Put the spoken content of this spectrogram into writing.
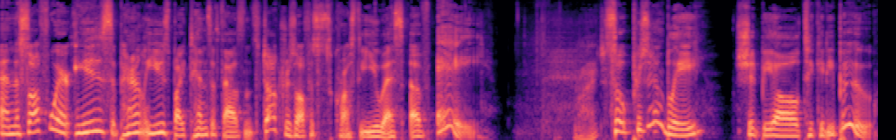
And the software is apparently used by tens of thousands of doctors' offices across the US of A. Right. So presumably should be all tickety boo.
